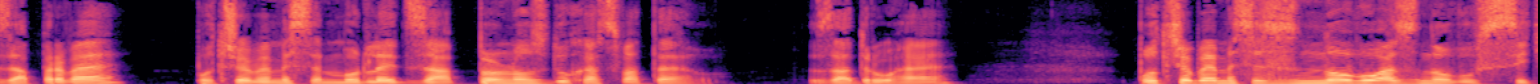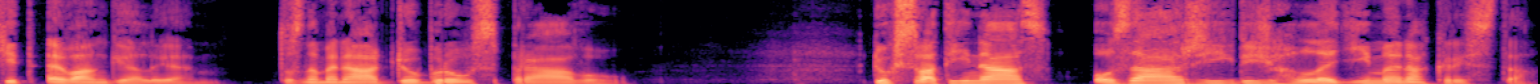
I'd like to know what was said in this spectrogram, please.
Za prvé, potřebujeme se modlit za plnost Ducha Svatého. Za druhé, Potřebujeme se znovu a znovu sytit evangeliem, to znamená dobrou zprávou. Duch svatý nás ozáří, když hledíme na Krista.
